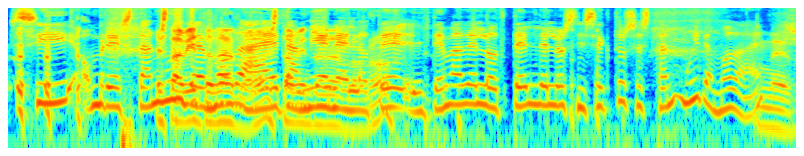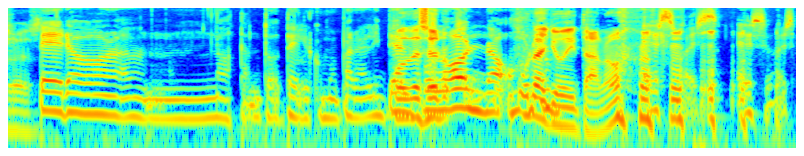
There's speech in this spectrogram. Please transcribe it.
Sí, hombre, están Está muy de tenerlo, moda. ¿eh? También el, hotel, el tema del hotel de los insectos están muy de moda, ¿eh? Eso es. Pero mm, no tanto hotel como para limpiar Puede el ser pulgón, no. una ayudita, ¿no? Eso es, eso es.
